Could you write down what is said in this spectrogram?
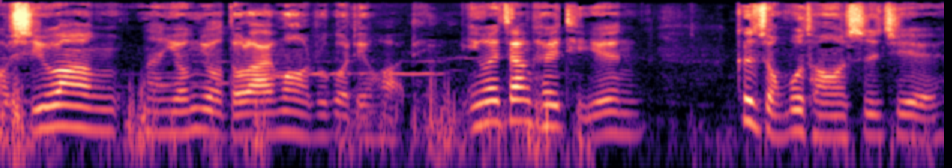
我希望能拥有哆啦 A 梦如果电话亭，因为这样可以体验各种不同的世界，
